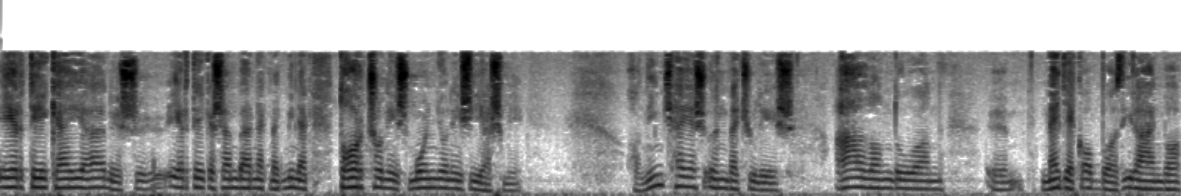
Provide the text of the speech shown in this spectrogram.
értékeljen, és értékes embernek meg minek tartson és mondjon, és ilyesmi. Ha nincs helyes önbecsülés, állandóan megyek abba az irányba,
